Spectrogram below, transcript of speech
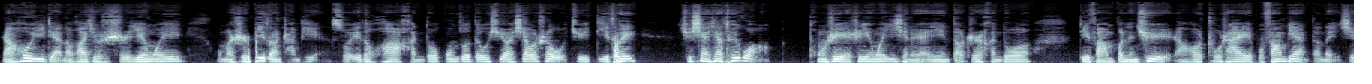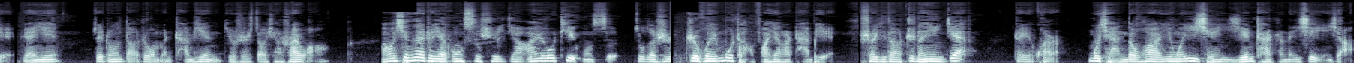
然后一点的话，就是因为我们是 B 端产品，所以的话，很多工作都需要销售去地推，去线下推广。同时，也是因为疫情的原因，导致很多地方不能去，然后出差也不方便等等一些原因，最终导致我们产品就是走向衰亡。然后现在这家公司是一家 IOT 公司，做的是智慧牧场方向的产品，涉及到智能硬件这一块儿。目前的话，因为疫情已经产生了一些影响，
